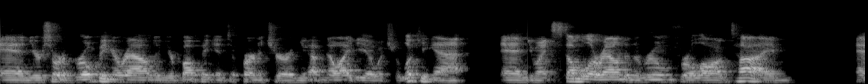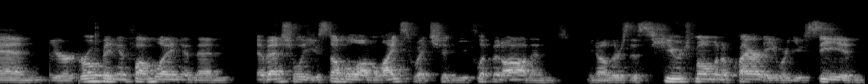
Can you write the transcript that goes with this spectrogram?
and you're sort of groping around and you're bumping into furniture and you have no idea what you're looking at and you might stumble around in the room for a long time and you're groping and fumbling and then eventually you stumble on the light switch and you flip it on and you know there's this huge moment of clarity where you see and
